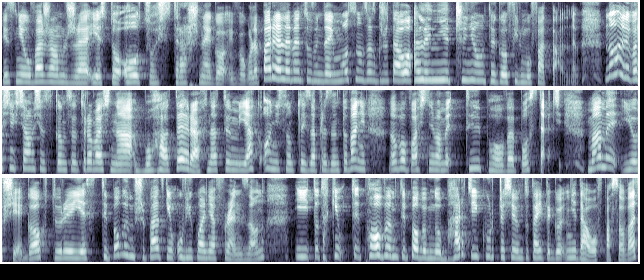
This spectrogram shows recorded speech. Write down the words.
więc nie uważam, że jest to o coś strasznego i w ogóle parę elementów tutaj mocno zazgrzytało, ale nie czynią tego filmu fatalnym. No ale właśnie chciałam się skoncentrować na bohaterach, na tym jak oni są tutaj zaprezentowani, no bo właśnie mamy typowe postaci. Mamy Yoshiego, który jest typowym przypadkiem uwikłania friendzone i to takim typowym, typowym, no bardziej kurczę się tutaj tego nie dało wpasować,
